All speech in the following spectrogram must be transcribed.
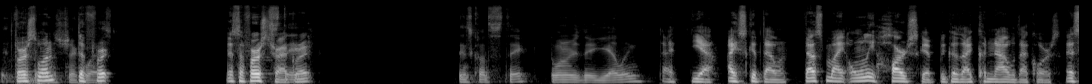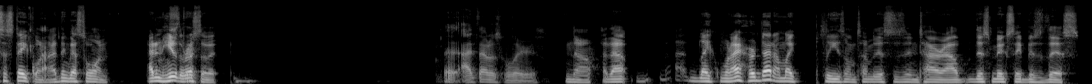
It's First one, the first. fir- That's the first track, Steak. right? It's called Stick. The one where they're yelling. I, yeah, I skipped that one. That's my only hard skip because I could not with that chorus. It's a steak one. I think that's the one. I didn't hear the rest of it. I, I thought it was hilarious. No, that like when I heard that, I'm like, please don't tell me this is an entire album. This mixtape is this.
